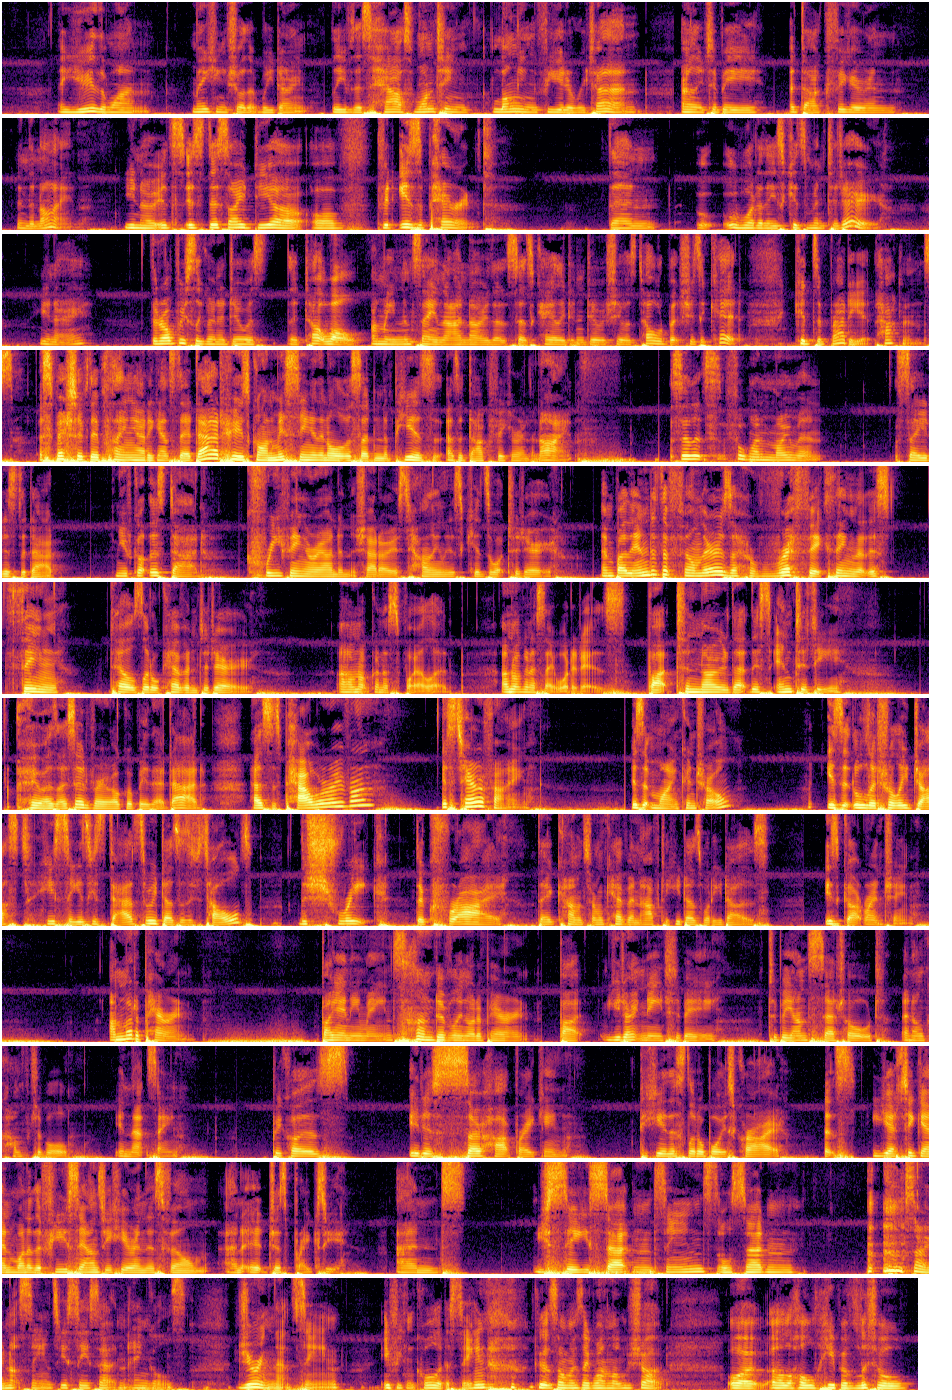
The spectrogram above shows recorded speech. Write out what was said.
Are you the one making sure that we don't leave this house wanting, longing for you to return, only to be a dark figure in, in the night. You know, it's it's this idea of if it is a parent, then what are these kids meant to do? You know, they're obviously going to do as they're told. Well, I mean, in saying that, I know that it says Kaylee didn't do as she was told, but she's a kid. Kids are bratty. It happens especially if they're playing out against their dad who's gone missing and then all of a sudden appears as a dark figure in the night. So let's, for one moment, say it is the dad. You've got this dad creeping around in the shadows, telling these kids what to do. And by the end of the film, there is a horrific thing that this thing tells little Kevin to do. I'm not going to spoil it. I'm not going to say what it is. But to know that this entity, who, as I said, very well could be their dad, has this power over him, it's terrifying. Is it mind control? Is it literally just he sees his dad, so he does as he's told? The shriek, the cry that comes from Kevin after he does what he does is gut wrenching. I'm not a parent by any means. I'm definitely not a parent, but you don't need to be to be unsettled and uncomfortable in that scene because it is so heartbreaking to hear this little boy's cry. It's yet again one of the few sounds you hear in this film, and it just breaks you. And you see certain scenes or certain sorry, not scenes, you see certain angles during that scene, if you can call it a scene, because it's almost like one long shot, or a whole heap of little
